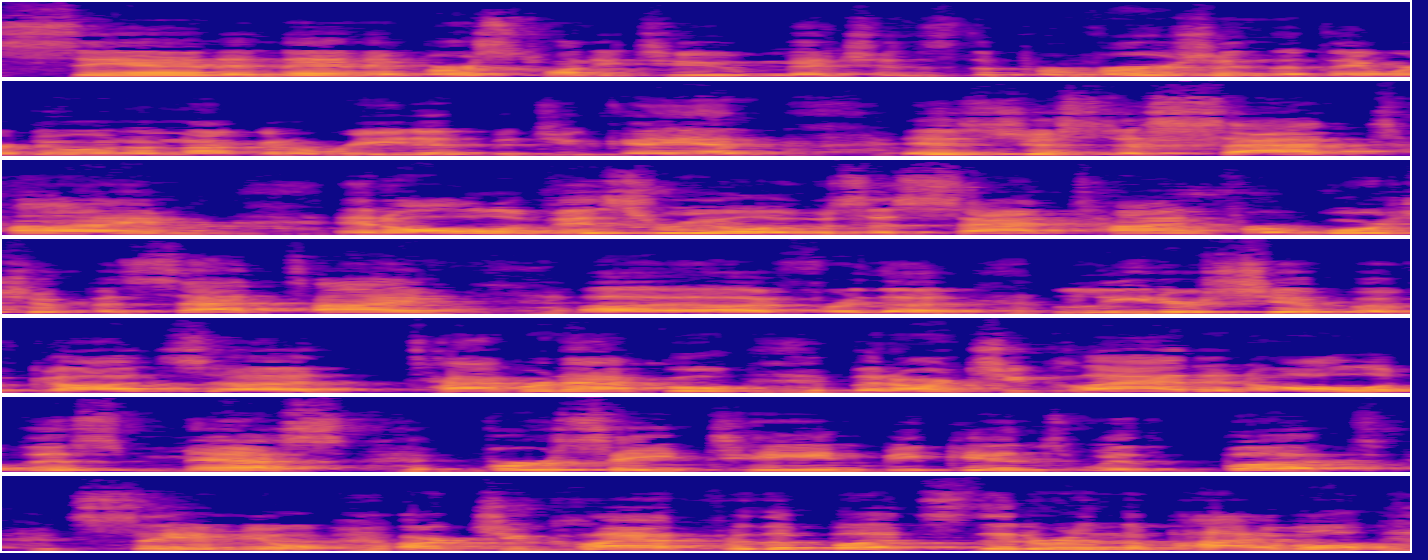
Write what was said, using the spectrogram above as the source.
sin. And then in verse 22 mentions the perversion that they were doing. I'm not going to read it, but you can. It's just a sad time in all of Israel. It was a sad time for worship, a sad time uh, uh, for the leadership of God's uh, tabernacle. But aren't you glad in all of this mess? Verse 18 begins with but Samuel. Aren't you glad for the buts that are in the Bible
